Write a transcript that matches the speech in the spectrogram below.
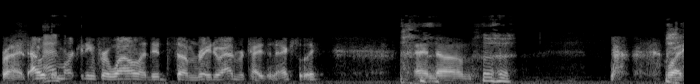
Right. I was And- in marketing for a while. I did some radio advertising actually. And um, why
